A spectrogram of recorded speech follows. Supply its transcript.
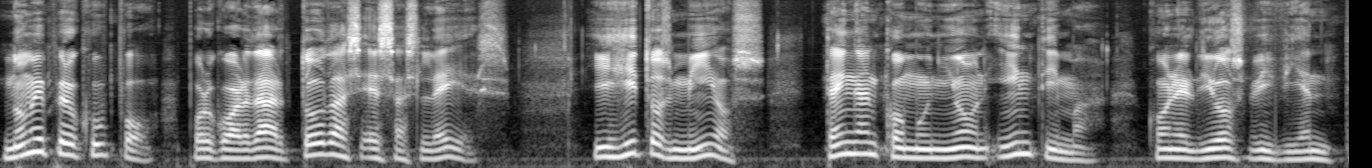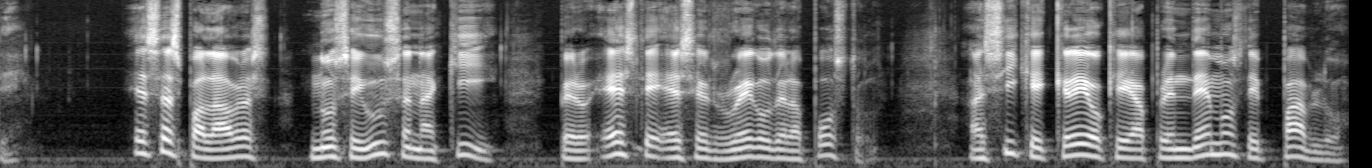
no me preocupo por guardar todas esas leyes. Hijitos míos, tengan comunión íntima con el Dios viviente. Esas palabras no se usan aquí, pero este es el ruego del apóstol. Así que creo que aprendemos de Pablo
